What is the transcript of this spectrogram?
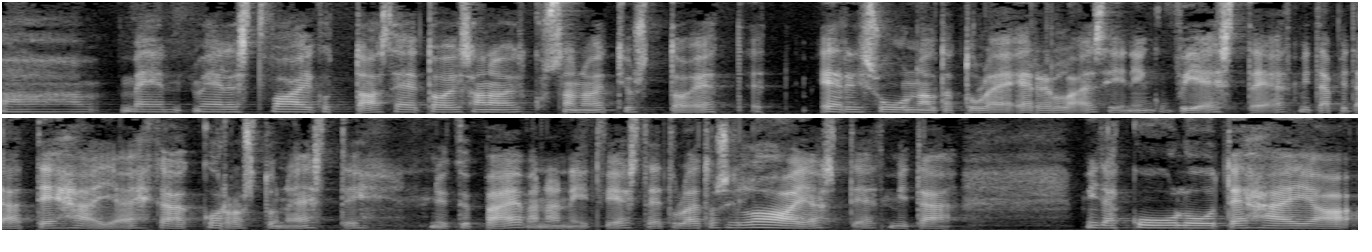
uh, meidän vaikuttaa se, toi sanoit, kun sanoit just toi, että, että eri suunnalta tulee erilaisia niin kuin viestejä, että mitä pitää tehdä, ja ehkä korostuneesti nykypäivänä niitä viestejä tulee tosi laajasti, että mitä, mitä kuuluu tehdä ja,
